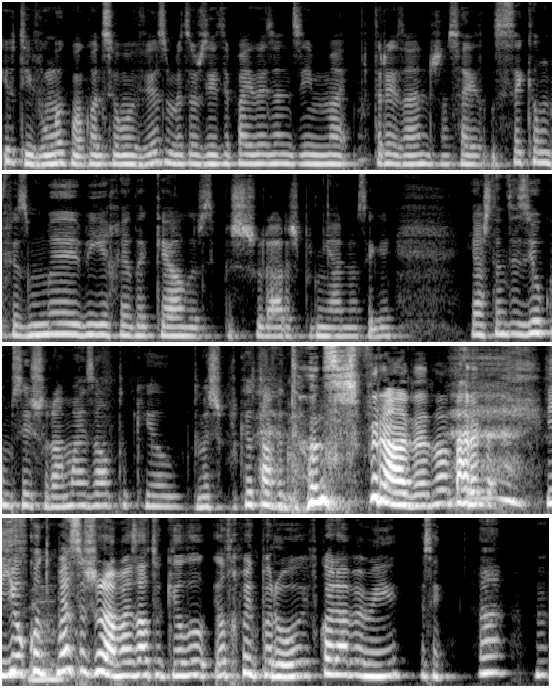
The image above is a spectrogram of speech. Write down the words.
Eu tive uma que me aconteceu uma vez, mas hoje dia, pai, dois anos e meio, três anos, não sei. Sei que ele me fez uma birra daquelas, tipo, a chorar, a espernear, não sei o quê. E às tantas eu comecei a chorar mais alto que ele. Mas porque eu estava tão desesperada. Não. E eu, Sim. quando começo a chorar mais alto que ele, ele de repente parou e ficou a olhar para mim, assim, ah, hum.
